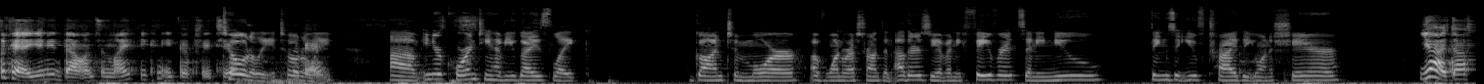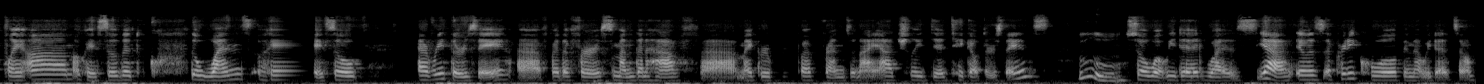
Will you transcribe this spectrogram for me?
okay. You need balance in life. You can eat good food too. Totally, totally. Okay. Um, in your quarantine, have you guys like gone to more of one restaurant than others? Do you have any favorites? Any new things that you've tried that you want to share? Yeah, definitely. Um, okay, so the the ones. Okay, so every Thursday uh, for the first month and a half, uh, my group of friends and I actually did takeout Thursdays. Ooh. So what we did was, yeah, it was a pretty cool thing that we did. So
